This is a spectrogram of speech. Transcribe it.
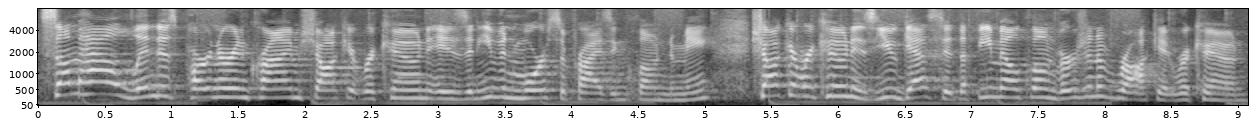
Somehow Linda's partner in crime, Shocket Raccoon, is an even more surprising clone to me. Shocket Raccoon is, you guessed it, the female clone version of Rocket Raccoon.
